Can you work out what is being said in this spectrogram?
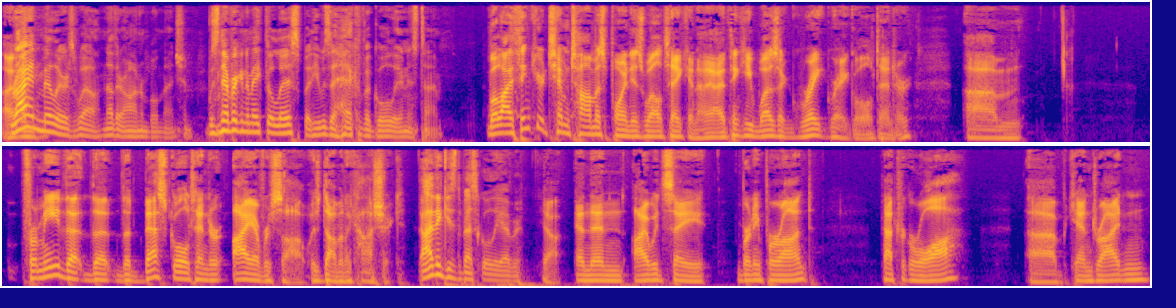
I Ryan think- Miller as well, another honorable mention. Was never going to make the list, but he was a heck of a goalie in his time. Well, I think your Tim Thomas point is well taken. I, I think he was a great, great goaltender. Um, for me, the, the the best goaltender I ever saw was Dominic Hasek. I think he's the best goalie ever. Yeah, and then I would say Bernie Parent, Patrick Roy, uh, Ken Dryden.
